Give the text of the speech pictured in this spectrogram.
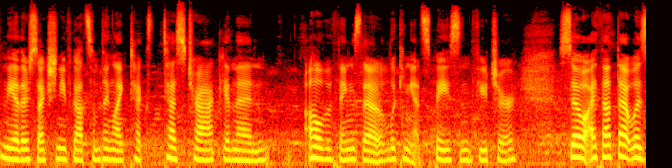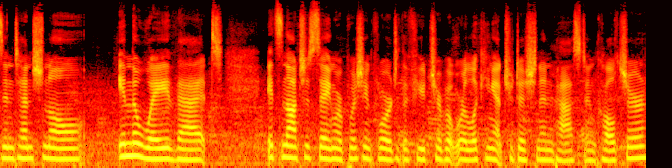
in the other section, you've got something like Test Track, and then all the things that are looking at space in the future. So I thought that was intentional in the way that it's not just saying we're pushing forward to the future, but we're looking at tradition and past and culture.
